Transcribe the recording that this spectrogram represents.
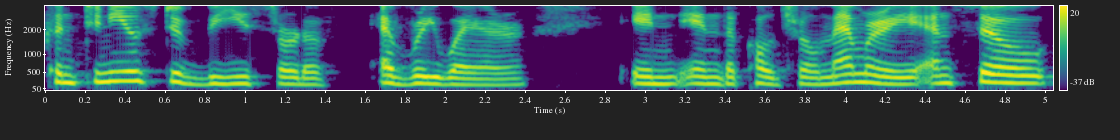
continues to be sort of everywhere in in the cultural memory. And so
